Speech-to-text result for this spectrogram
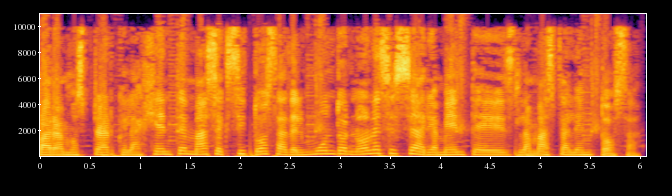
para mostrar que la gente más exitosa del mundo no necesariamente es la más talentosa.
